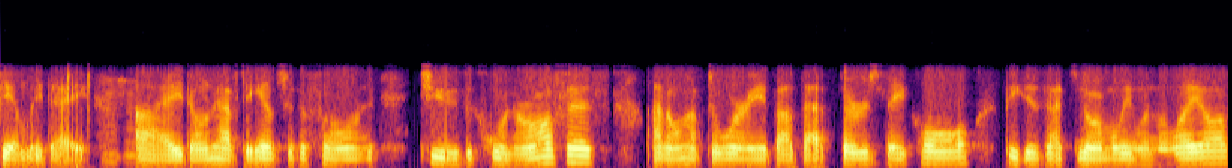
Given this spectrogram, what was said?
family day. Mm-hmm. I don't have to answer the phone to the corner office. I don't have to worry about that Thursday call because that's normally when the layoffs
